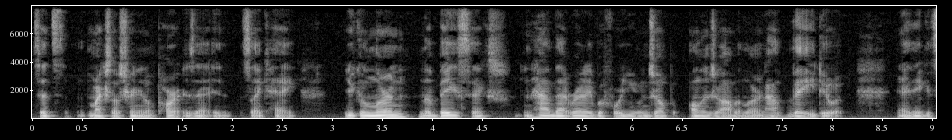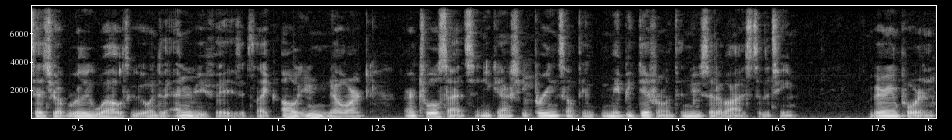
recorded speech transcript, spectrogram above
sets Microsoft's training apart. Is that it's like, hey, you can learn the basics and have that ready before you even jump on the job and learn how they do it. And I think it sets you up really well to go into the interview phase. It's like, oh, you know our our tool sets, and you can actually bring something maybe different with a new set of eyes to the team. Very important.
